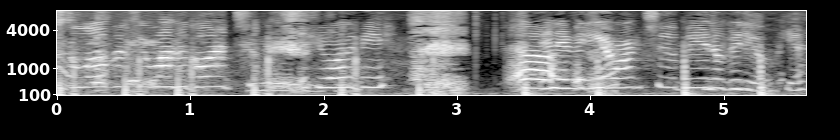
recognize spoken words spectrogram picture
the globe if you want to go into. If you want to be. Uh, in a video. If you want to be in a video, yeah.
